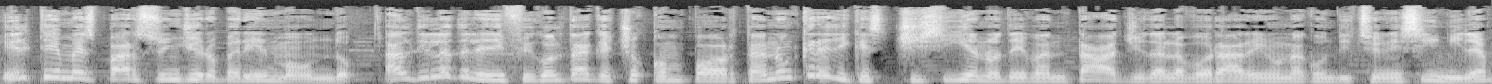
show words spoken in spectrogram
Il team è sparso in giro per il mondo. Al di là delle difficoltà che ciò comporta, non credi che ci siano dei vantaggi da lavorare in una condizione simile?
